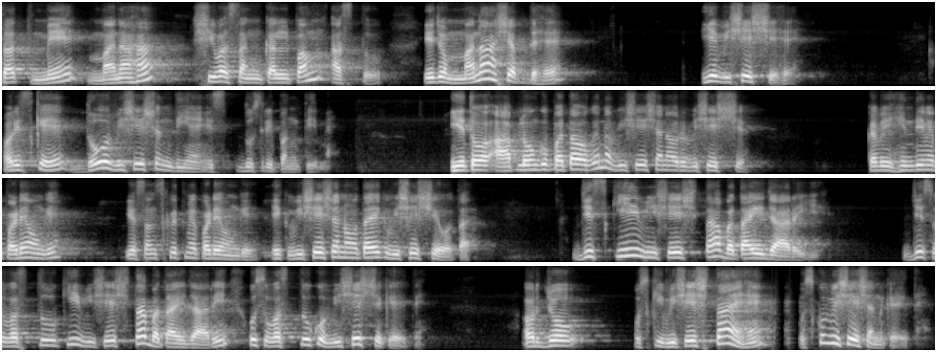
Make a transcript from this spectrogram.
तत् में मन शिव संकल्पम अस्तु। ये जो मन शब्द है ये विशेष्य है। और इसके दो विशेषण दिए हैं इस दूसरी पंक्ति में। ये तो आप लोगों को पता होगा ना, विशेषण और विशेष्य। कभी हिंदी में पढ़े होंगे या संस्कृत में पढ़े होंगे, एक विशेषण होता है, एक विशेष्य होता है। जिसकी विशेषता बताई जा रही है, जिस वस्तु की विशेषता बताई जा रही, उस वस्तु को विशेष्य कहते हैं। और जो उसकी विशेषताएँ हैं, उसको विशेषण कहते हैं।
